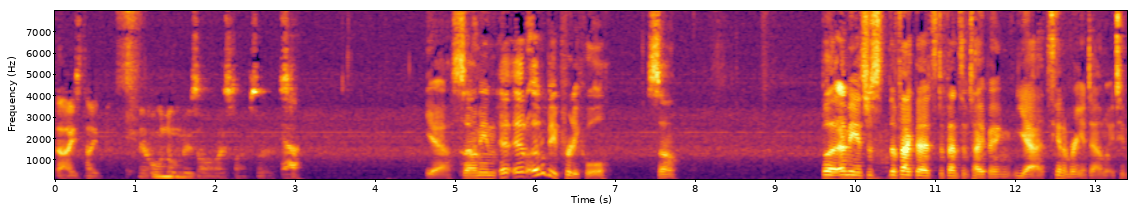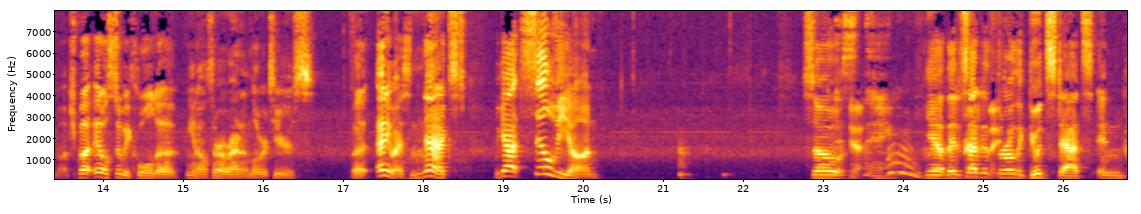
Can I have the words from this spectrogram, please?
the ice type. Yeah, all normal moves are ice type, so it's Yeah. Yeah, so I mean, it, it it'll be pretty cool. So, but I mean, it's just the fact that it's defensive typing. Yeah, it's gonna bring it down way too much. But it'll still be cool to you know throw around in lower tiers. But anyways, next we got Sylveon. So This Yeah. thing. yeah, they decided to throw the good stats in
